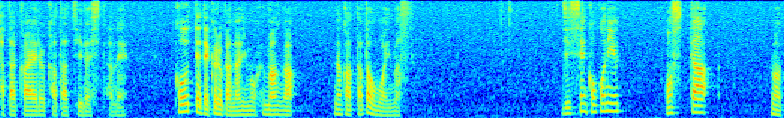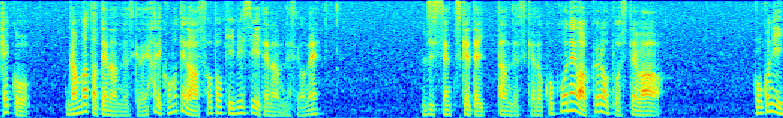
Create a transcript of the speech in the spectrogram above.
戦える形でしたね。こう打ってて黒が何も不満がなかったと思います。実戦ここに押したのは結構頑張った手なんですけどやはりこの手が相当厳しい手なんですよね。実戦つけていったんですけどここでは黒としてはここに一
